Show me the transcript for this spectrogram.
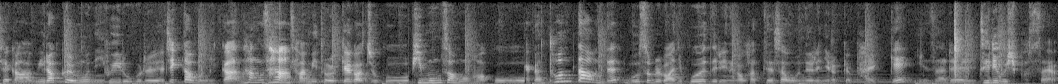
제가 miracle morning 브이로그를 찍다 보니까 항상 잠이 덜 깨가지고 비몽사몽하고 약간 tone down된 모습을 많이 보여드리는 것 같아서 오늘은 이렇게 밝게 인사를 드리고 싶었어요.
